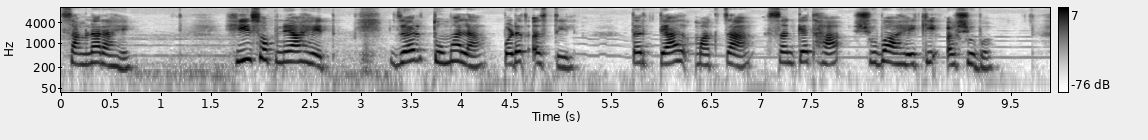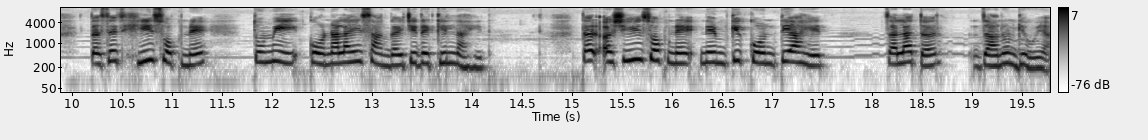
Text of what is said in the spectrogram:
सांगणार आहे. ही स्वप्ने आहेत जर तुम्हाला पडत असतील तर त्या मागचा संकेत हा शुभ आहे की अशुभ. तसेच ही स्वप्ने तुम्ही कोणालाही सांगायची देखील नाहीत. तर अशी ही स्वप्ने नेमकी कोणती आहेत? चला तर जाणून घेऊया.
